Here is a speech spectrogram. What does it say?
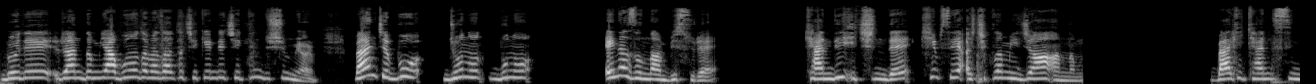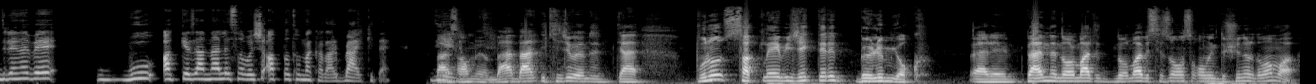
böyle random ya bunu da mezarlıkta çekeyim diye çektiğini düşünmüyorum. Bence bu John'un bunu en azından bir süre kendi içinde kimseye açıklamayacağı anlamı. Belki kendi sindirene ve bu Akgezenlerle savaşı atlatana kadar belki de. Ben diyelim. sanmıyorum. Ben ben ikinci bölümde yani bunu saklayabilecekleri bölüm yok. Yani ben de normalde normal bir sezon olsa onu düşünürdüm ama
